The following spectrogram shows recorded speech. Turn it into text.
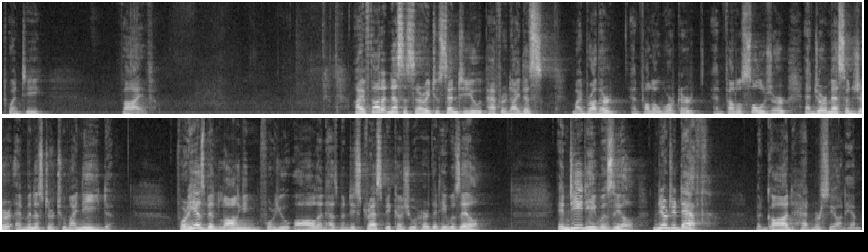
25. I have thought it necessary to send to you Epaphroditus, my brother and fellow worker and fellow soldier, and your messenger and minister to my need. For he has been longing for you all and has been distressed because you heard that he was ill. Indeed, he was ill, near to death, but God had mercy on him.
